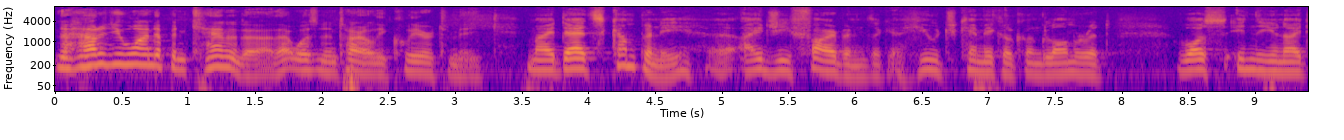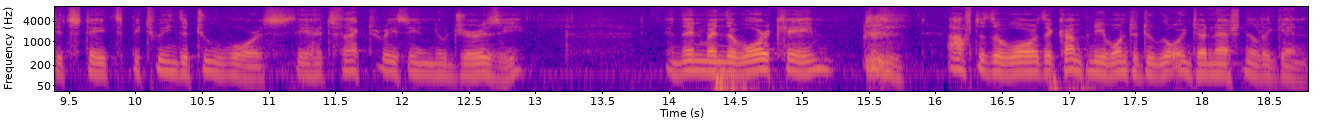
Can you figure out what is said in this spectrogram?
Now, how did you wind up in Canada? That wasn't entirely clear to me. My dad's company, uh, IG Farben, the, a huge chemical conglomerate, was in the United States between the two wars. They had factories in New Jersey and then when the war came, after the war, the company wanted to go international again.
